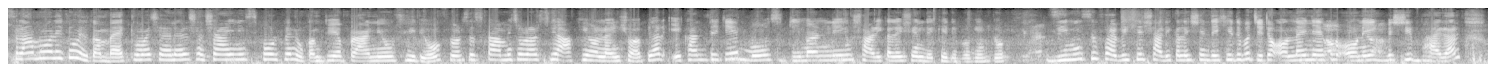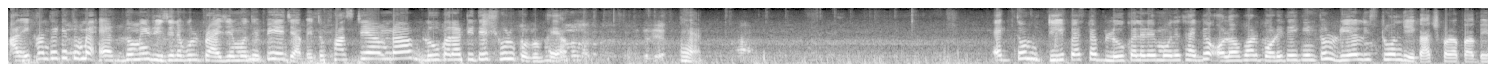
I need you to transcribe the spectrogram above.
আসসালামু আলাইকুম welcome back to my channel Shine Sportsmen welcome to a brand new video first আজকে আমি চলে আসছি আখি অনলাইন শপে আর এখান থেকে মোস্ট ডিমান্ডিং শাড়ি কালেকশন দেখিয়ে দেবো কিন্তু। জিনিসু ফ্যাব্রিক্সের শাড়ি কালেকশন দেখিয়ে দেবো, যেটা অনলাইনে এখন অনেক বেশি ভাইরাল আর এখান থেকে তোমরা একদমই রিজনেবল প্রাইজের মধ্যে পেয়ে যাবে। তো ফার্স্টে আমরা ব্লু কালারটি দিয়ে শুরু করব ভাইয়া। হ্যাঁ। একদম ডিপ একটা ব্লু কালারের মধ্যে থাকবে অল ওভার বডিতে কিন্তু রিয়েল স্টোন দিয়ে কাজ করা পাবে।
